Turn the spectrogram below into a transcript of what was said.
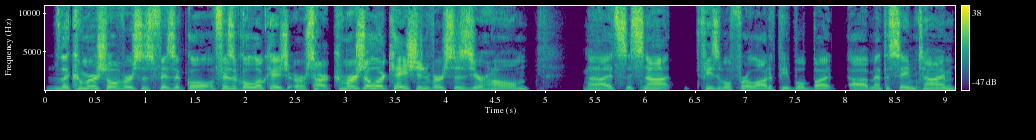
the commercial versus physical physical location or sorry commercial location versus your home uh, mm-hmm. it's it's not feasible for a lot of people but um, at the same time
